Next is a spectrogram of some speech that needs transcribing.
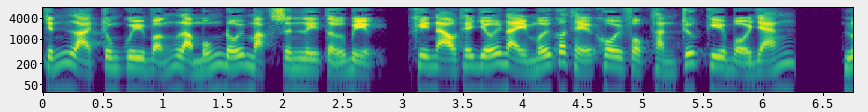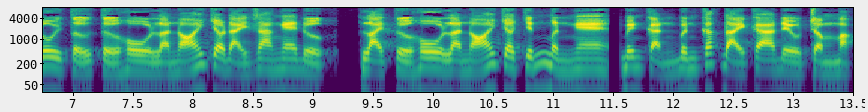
chính là Trung Quy vẫn là muốn đối mặt sinh ly tử biệt, khi nào thế giới này mới có thể khôi phục thành trước kia bộ dáng. Lôi tử tự hồ là nói cho đại gia nghe được, lại tự hồ là nói cho chính mình nghe, bên cạnh bên các đại ca đều trầm mặt.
